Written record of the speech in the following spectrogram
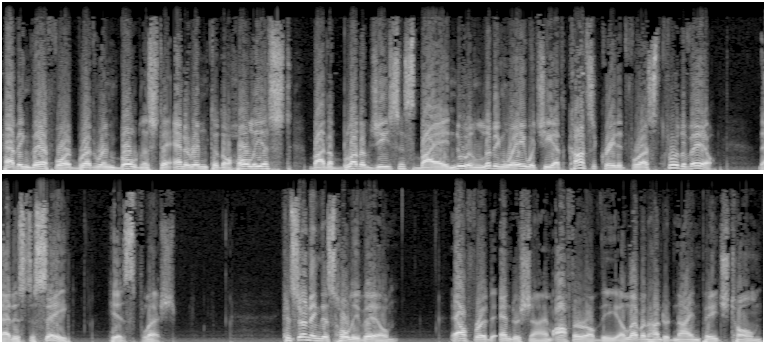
Having therefore, brethren, boldness to enter into the holiest by the blood of Jesus, by a new and living way which he hath consecrated for us through the veil, that is to say, his flesh. Concerning this holy veil, Alfred Edersheim, author of the 1109 page tome,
